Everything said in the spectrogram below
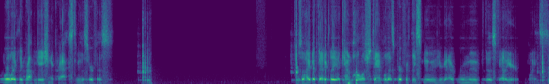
more likely propagation of cracks through the surface. So hypothetically, a chem polished sample that's perfectly smooth, you're going to remove those failure points.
